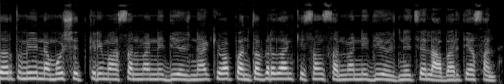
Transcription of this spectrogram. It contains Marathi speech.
जर तुम्ही नमो शेतकरी महासन्मान निधी योजना किंवा पंतप्रधान किसान सन्मान निधी योजनेचे लाभार्थी असाल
